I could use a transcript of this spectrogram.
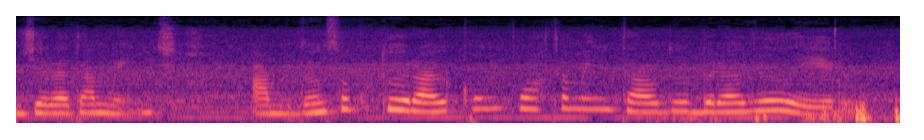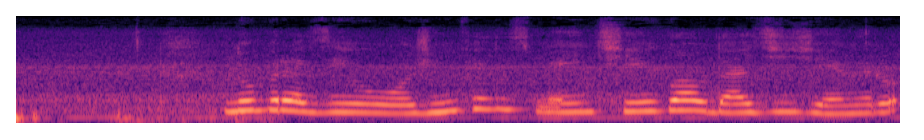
diretamente a mudança cultural e comportamental do brasileiro. No Brasil hoje, infelizmente, igualdade de gênero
